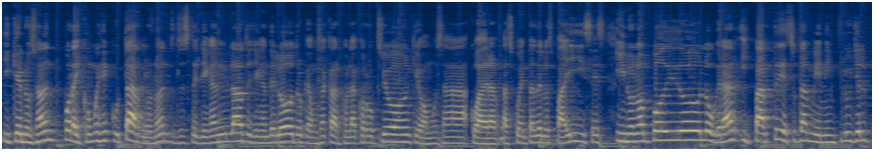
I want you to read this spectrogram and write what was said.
Y que no saben por ahí cómo ejecutarlo, ¿no? Entonces te llegan de un lado, te llegan del otro, que vamos a acabar con la corrupción, que vamos a cuadrar las cuentas de los países y no lo han podido lograr y parte de esto también influye el,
